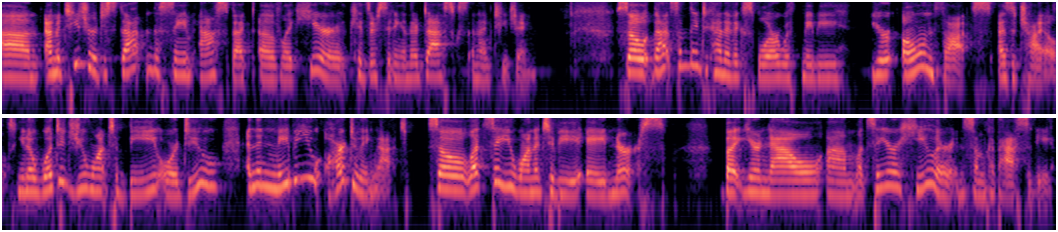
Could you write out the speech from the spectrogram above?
Um, I'm a teacher, just not in the same aspect of like here, kids are sitting in their desks and I'm teaching. So that's something to kind of explore with maybe your own thoughts as a child. You know, what did you want to be or do? And then maybe you are doing that. So let's say you wanted to be a nurse, but you're now, um, let's say you're a healer in some capacity.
